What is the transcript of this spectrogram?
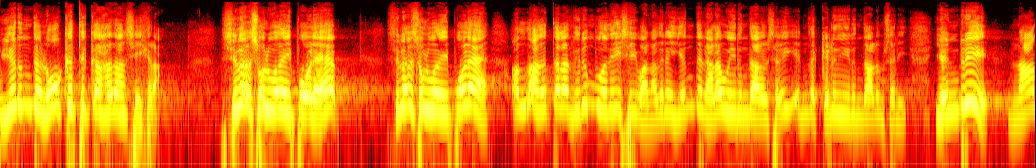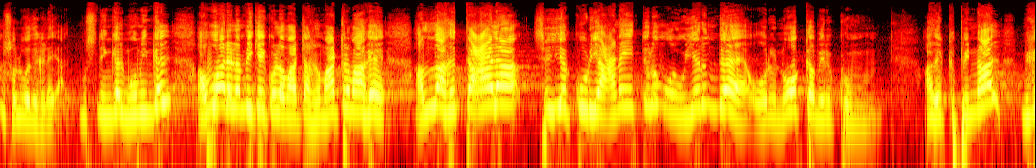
உயர்ந்த நோக்கத்துக்காக தான் செய்கிறான். சிலர் சொல்வதைப் போல சிலர் சொல்வதைப் போல அல்லாஹத்தாலா விரும்புவதை செய்வான். அதில் எந்த நலவு இருந்தாலும் சரி எந்த கெடுதி இருந்தாலும் சரி என்று நாம் சொல்வது கிடையாது. முஸ்லிம்கள் மூமிங்கள் அவ்வாறு நம்பிக்கை கொள்ள மாட்டார்கள். மாற்றமாக அல்லாஹத்தாலா செய்யக்கூடிய அனைத்திலும் ஒரு உயர்ந்த ஒரு நோக்கம் இருக்கும். அதற்கு பின்னால் மிக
